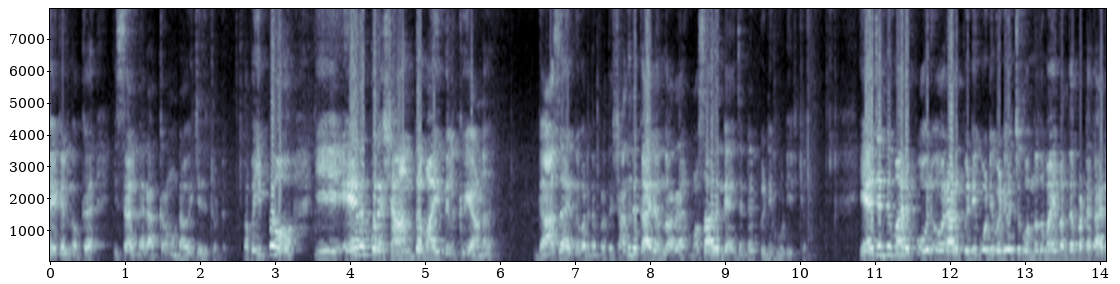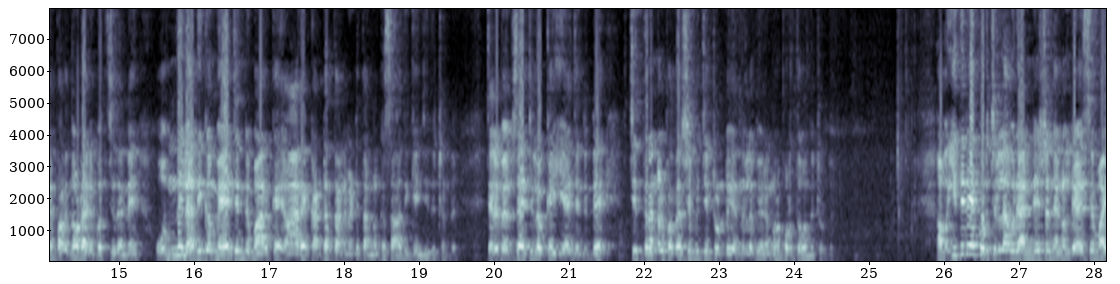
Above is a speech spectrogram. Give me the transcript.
മേഖലയിൽ നിന്നൊക്കെ ഇസ്രായേൽ നേരെ അക്രമം ഉണ്ടാവുകയും ചെയ്തിട്ടുണ്ട്. അപ്പോൾ ഇപ്പോൾ ഈ ഏറെക്കുറെ ശാന്തമായി നിൽക്കുകയാണ് ഗാസ എന്ന് പറയുന്ന പ്രദേശം. അതിന്റെ കാര്യം എന്ന് പറഞ്ഞാൽ മൊസാദിന്റെ ഏജന്റ് പിടികൂടിയിരിക്കുന്നു. ഏജന്റുമാരെ ഒരാൾ പിടികൂടി വെടിവെച്ച് കൊന്നതുമായി ബന്ധപ്പെട്ട കാര്യം പറഞ്ഞതോടനുബന്ധിച്ച് തന്നെ ഒന്നിലധികം ഏജന്റുമാർക്ക് ആരെ കണ്ടെത്താൻ വേണ്ടി തങ്ങൾക്ക് സാധിക്കുകയും ചെയ്തിട്ടുണ്ട്. ചില വെബ്സൈറ്റിലൊക്കെ ഈ ഏജന്റിന്റെ ചിത്രങ്ങൾ പ്രദർശിപ്പിച്ചിട്ടുണ്ട് എന്നുള്ള വിവരങ്ങളും പുറത്തു വന്നിട്ടുണ്ട്. അപ്പോൾ ഇതിനെക്കുറിച്ചുള്ള ഒരു അന്വേഷണം ഞങ്ങൾ രഹസ്യമായ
